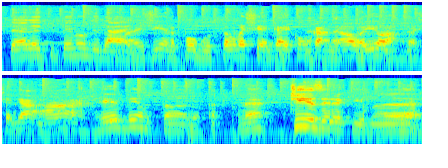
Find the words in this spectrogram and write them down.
Espera aí que tem novidade. imagina, pô, o Gutão vai chegar aí com o canal aí, ó. Vai chegar arrebentando, né? Teaser aqui, né?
